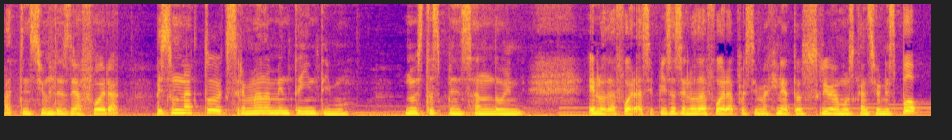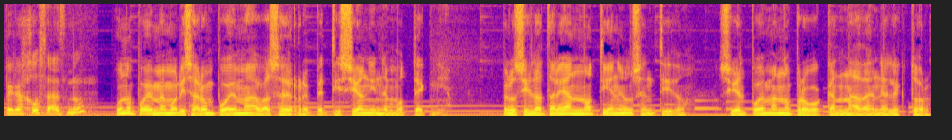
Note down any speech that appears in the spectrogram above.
atención desde afuera. Es un acto extremadamente íntimo. No estás pensando en en lo de afuera. Si piensas en lo de afuera, pues imagínate, todos escribimos canciones pop pegajosas, ¿no? Uno puede memorizar un poema a base de repetición y mnemotecnia. Pero si la tarea no tiene un sentido, si el poema no provoca nada en el lector,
